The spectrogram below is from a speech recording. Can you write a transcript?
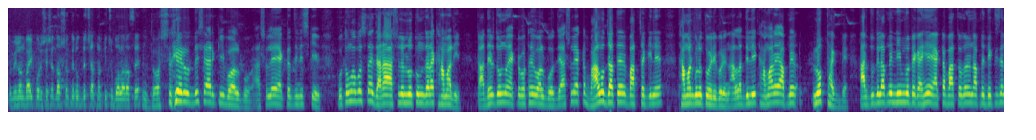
তো মিলন ভাই পরিশেষে দর্শকদের উদ্দেশ্যে আপনার কিছু বলার আছে? দর্শকের উদ্দেশ্যে আর কি বলব? আসলে একটা জিনিস কি প্রথম অবস্থায় যারা আসলে নতুন যারা খামারি তাদের জন্য একটা কথাই বলব যে আসলে একটা ভালো জাতের বাচ্চা কিনে খামারগুলো তৈরি করেন। আল্লাহ দিলি খামারে আপনার লোভ থাকবে। আর যদি আপনি নিম্ন টেকা হ্যাঁ একটা বাচ্চা ধরেন আপনি দেখতেছেন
